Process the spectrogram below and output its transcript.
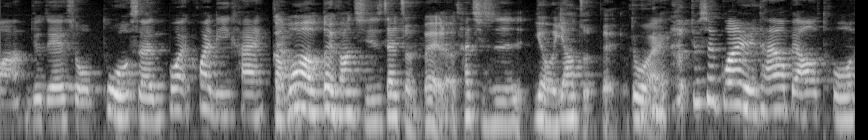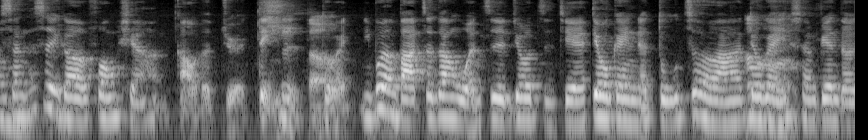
啊，你就直接说脱身，快快离开，搞不好。对方其实在准备了，他其实有要准备的。对，就是关于他要不要脱身，这是一个风险很高的决定。是的，对你不能把这段文字就直接丢给你的读者啊，丢给你身边的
